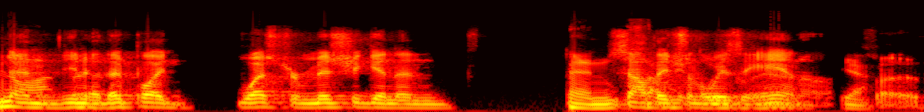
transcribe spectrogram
No, and you know they played Western Michigan and and Southeastern Louisiana. Louisiana. Yeah. So.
